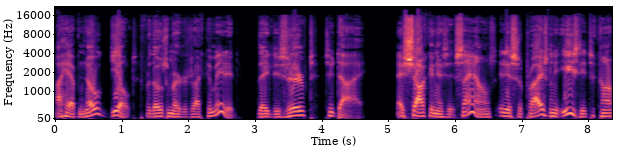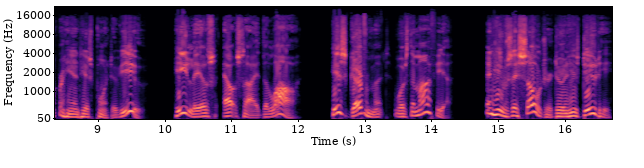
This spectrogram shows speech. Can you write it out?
I have no guilt for those murders I committed. They deserved to die. As shocking as it sounds, it is surprisingly easy to comprehend his point of view. He lives outside the law. His government was the mafia, and he was a soldier doing his duty.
